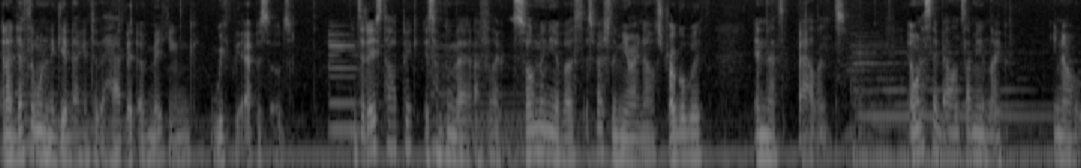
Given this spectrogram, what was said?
And I definitely wanted to get back into the habit of making weekly episodes. And today's topic is something that I feel like so many of us, especially me right now, struggle with, and that's balance. And when I say balance, I mean like, you know,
